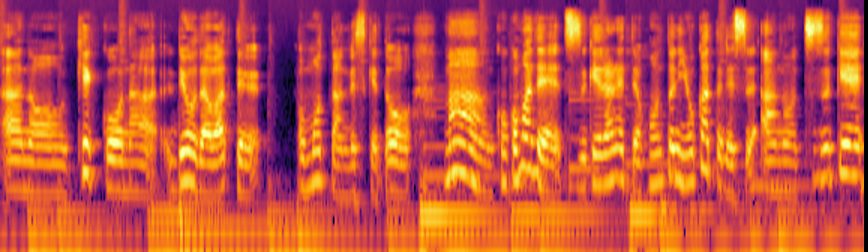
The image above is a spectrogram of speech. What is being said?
あの、結構な量だわって思ったんですけどまあここまで続けられて本当に良かったです。あの続け、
